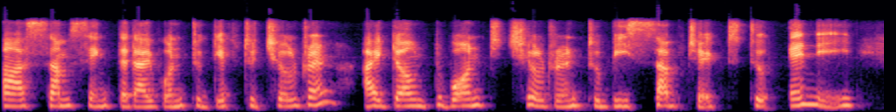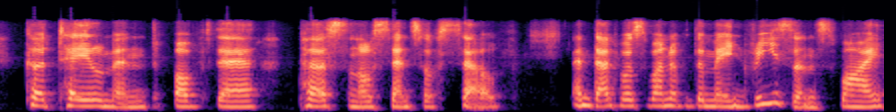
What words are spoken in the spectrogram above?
are something that I want to give to children. I don't want children to be subject to any curtailment of their personal sense of self. And that was one of the main reasons why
